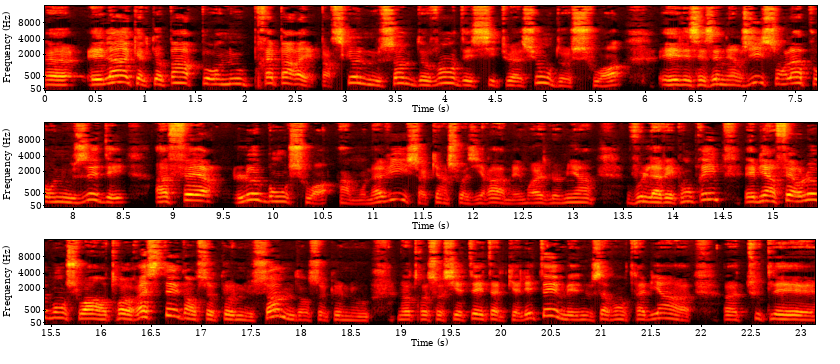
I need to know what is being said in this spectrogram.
euh, est là quelque part pour nous préparer parce que nous sommes devant des situations de choix et ces énergies sont là pour nous aider à faire le bon choix, à mon avis, chacun choisira, mais moi le mien, vous l'avez compris, eh bien faire le bon choix entre rester dans ce que nous sommes, dans ce que nous, notre société telle qu'elle était, mais nous savons très bien euh, euh, toutes les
